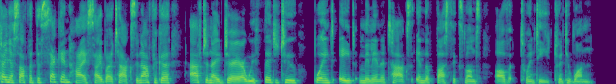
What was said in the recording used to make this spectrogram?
Kenya suffered the second highest cyber attacks in Africa after Nigeria with 32.8 million attacks in the first six months of 2021.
